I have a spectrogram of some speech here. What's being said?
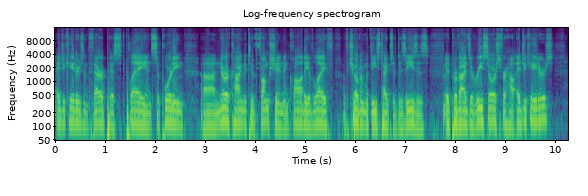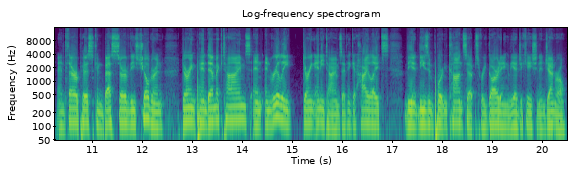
educators and therapists play in supporting uh, neurocognitive function and quality of life of children with these types of diseases. It provides a resource for how educators and therapists can best serve these children during pandemic times and, and really during any times. I think it highlights the, these important concepts regarding the education in general.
